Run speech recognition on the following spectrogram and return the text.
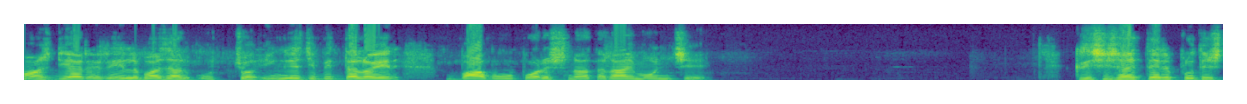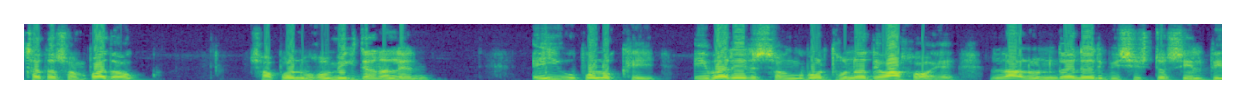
মাসডিয়ার রেলবাজার উচ্চ ইংরেজি বিদ্যালয়ের বাবু পরেশনাথ রায় মঞ্চে। কৃষি সাহিত্যের প্রতিষ্ঠাতা সম্পাদক স্বপন ভৌমিক জানালেন, এই উপলক্ষে এবারের সংবর্ধনা দেওয়া হয় লালন গানের বিশিষ্ট শিল্পী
